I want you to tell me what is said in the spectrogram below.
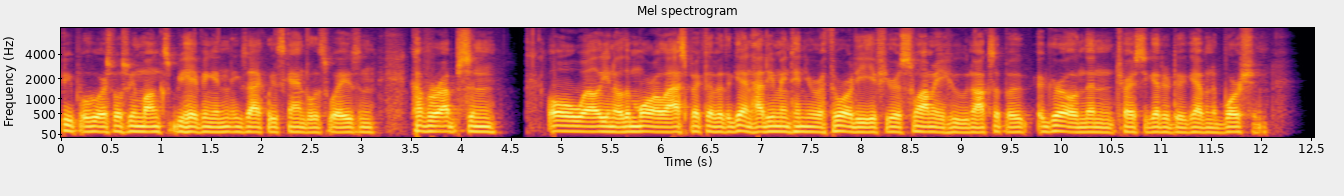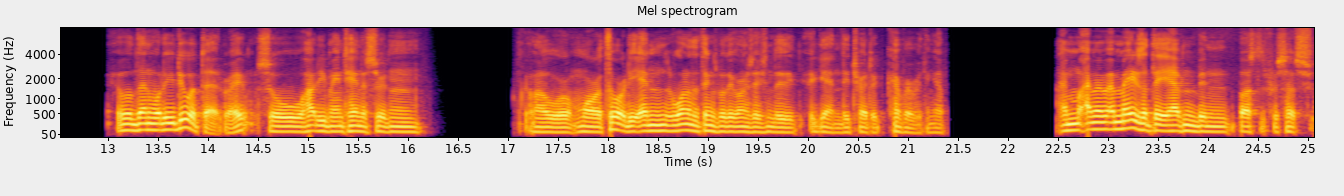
People who are supposed to be monks behaving in exactly scandalous ways and cover-ups and oh well you know the moral aspect of it again how do you maintain your authority if you're a swami who knocks up a, a girl and then tries to get her to have an abortion? Well then what do you do with that right? So how do you maintain a certain uh, more authority? And one of the things about the organization they again they try to cover everything up. I'm, I'm amazed that they haven't been busted for such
